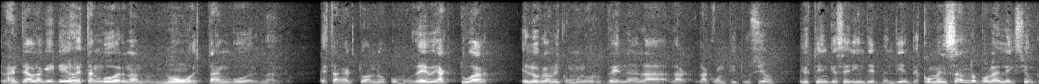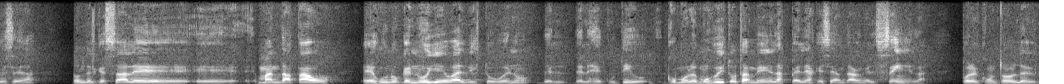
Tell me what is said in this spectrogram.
La gente habla aquí que ellos están gobernando. No están gobernando están actuando como debe actuar el órgano y como lo ordena la, Constitución. Ellos tienen que ser independientes, comenzando por la elección que se da, donde el que sale eh, mandatado es uno que no lleva el visto bueno del, Ejecutivo, como lo hemos visto también en las peleas que se han dado en el CEN, por el control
